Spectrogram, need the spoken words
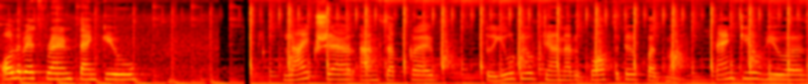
All the best friends. Thank you. Like, share and subscribe to YouTube channel Positive Padma. Thank you viewers.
